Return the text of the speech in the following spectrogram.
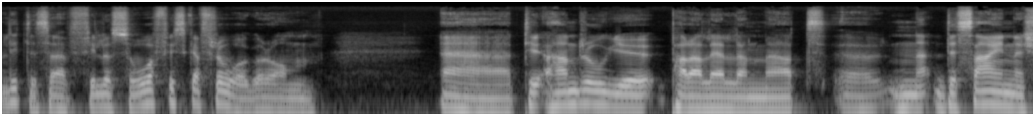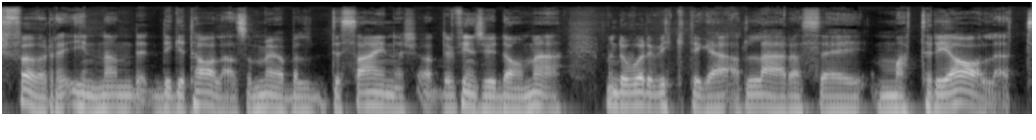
lite så här filosofiska frågor om Eh, till, han drog ju parallellen med att eh, designers förr, innan det digitala, alltså möbeldesigners, det finns ju idag med, men då var det viktiga att lära sig materialet.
